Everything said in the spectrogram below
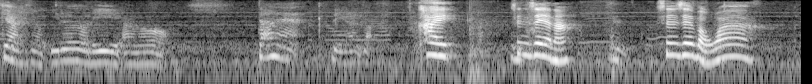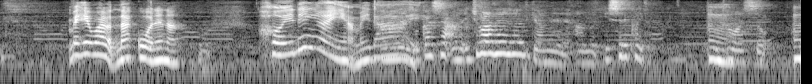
きな人いるのにあのダメってやだ ใครเซนเซนะ うん เซนเซบอกว่า ไม่ให้ว่าแบบน่ากลัวเนี่ยนะ เฮ้ยได้ไงอ่ะ ไม่ได้ あのね昔あの一番最初の時はねあの一緒に書いてたうん友達と、 อื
